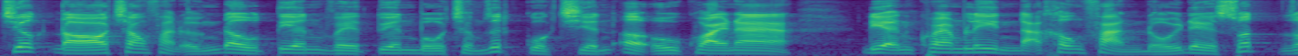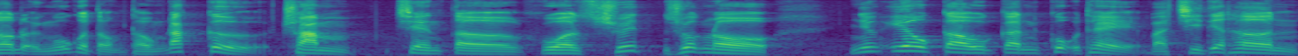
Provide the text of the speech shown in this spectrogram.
Trước đó, trong phản ứng đầu tiên về tuyên bố chấm dứt cuộc chiến ở Ukraine, Điện Kremlin đã không phản đối đề xuất do đội ngũ của Tổng thống đắc cử Trump trên tờ Wall Street Journal, nhưng yêu cầu cần cụ thể và chi tiết hơn.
